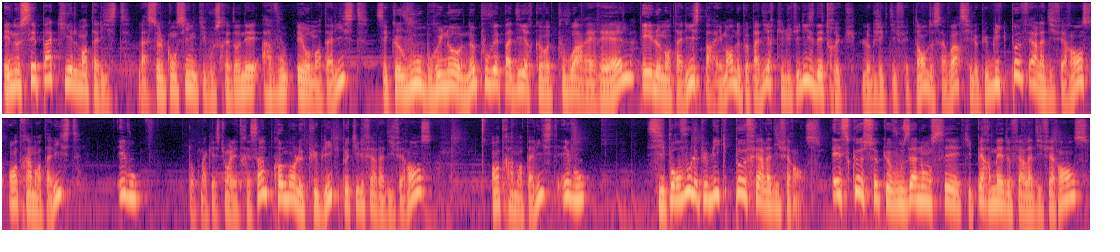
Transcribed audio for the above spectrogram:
et ne sait pas qui est le mentaliste. La seule consigne qui vous serait donnée à vous et au mentaliste, c'est que vous, Bruno, ne pouvez pas dire que votre pouvoir est réel, et le mentaliste, pareillement, ne peut pas dire qu'il utilise des trucs. L'objectif étant de savoir si le public peut faire la différence entre un mentaliste et vous. Donc ma question elle est très simple, comment le public peut-il faire la différence entre un mentaliste et vous? Si pour vous le public peut faire la différence, est-ce que ce que vous annoncez qui permet de faire la différence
